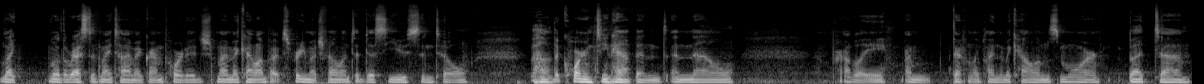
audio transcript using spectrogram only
like well the rest of my time at Grand Portage. My McCallum pipes pretty much fell into disuse until uh, the quarantine happened, and now probably I'm definitely playing the McCallums more, but. Um,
